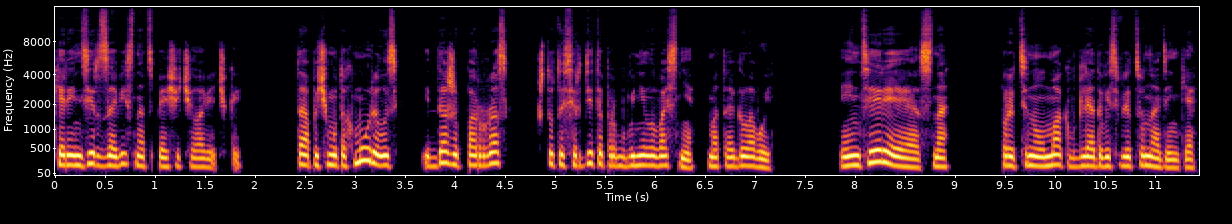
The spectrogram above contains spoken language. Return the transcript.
Керензир завис над спящей человечкой. Та почему-то хмурилась и даже пару раз что-то сердито пробубнила во сне, мотая головой. «Интересно», протянул маг, вглядываясь в лицо Наденьки.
